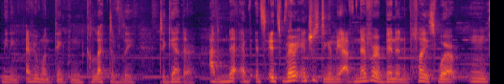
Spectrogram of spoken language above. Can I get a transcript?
meaning everyone thinking collectively together. I've it's, it's very interesting to me. I've never been in a place where mm,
